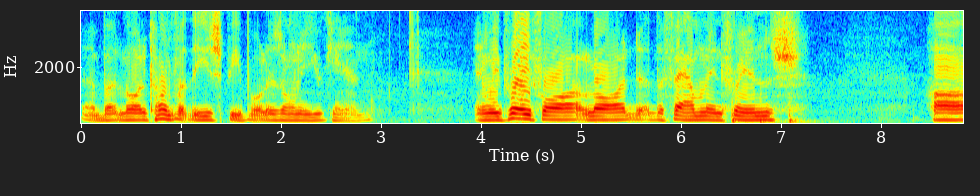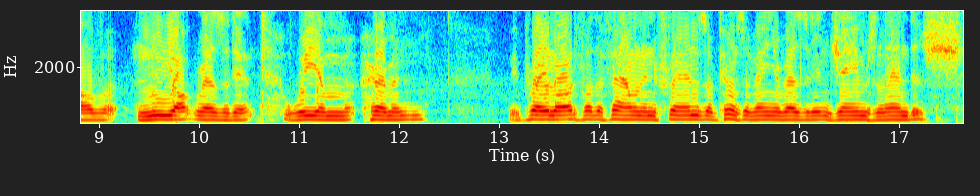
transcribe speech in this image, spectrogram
Uh, but Lord, comfort these people as only you can. And we pray for, Lord, the family and friends of New York resident William Herman. We pray, Lord, for the family and friends of Pennsylvania resident James Landis.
